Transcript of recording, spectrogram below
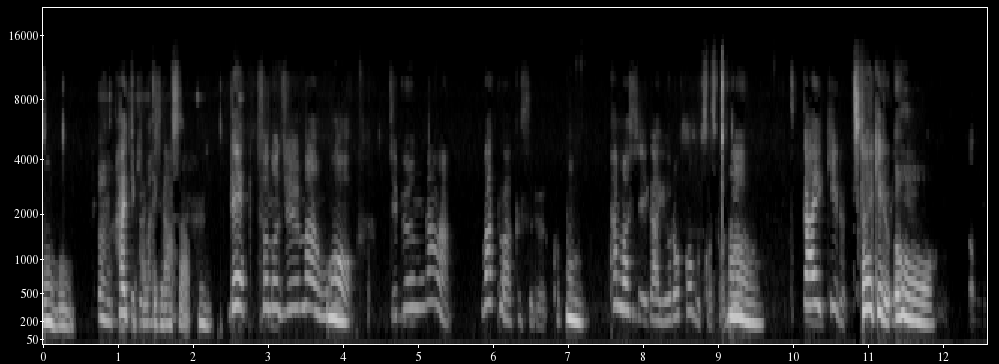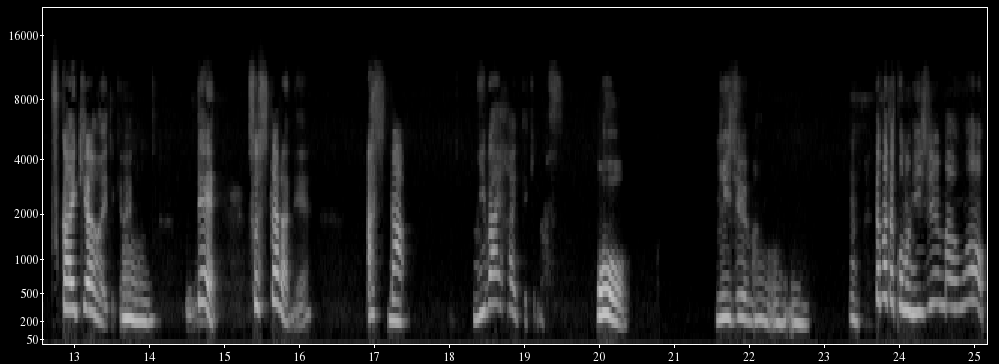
うん。うん。うん、入ってき入ましたってきました。うん。でその10万を自分がワクワクすること、うん。魂が喜ぶことうにん。使い切る、使い切る。うん。使い切らないといけない、うん。でそしたらね明日2倍入ってきますおう。20万、うん。うん。うん、でまたこの20万を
